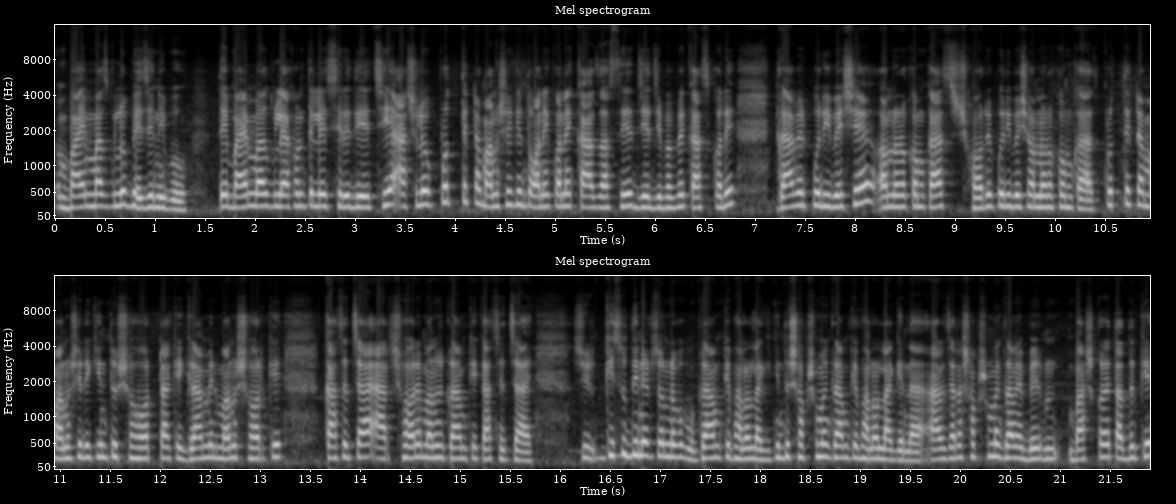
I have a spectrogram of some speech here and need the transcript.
বাইম মাছগুলো ভেজে নিব। তো এই বাইম মাছগুলো এখন তেলে ছেড়ে দিয়েছি। আসলে প্রত্যেকটা মানুষের কিন্তু অনেক অনেক কাজ আছে যে যেভাবে কাজ করে। গ্রামের পরিবেশে অন্যরকম কাজ, শহরের পরিবেশে অন্যরকম কাজ। প্রত্যেকটা মানুষেরই কিন্তু শহরটাকে, গ্রামের মানুষ শহরকে কাছে চায় আর শহরের মানুষ গ্রামকে কাছে চায়। কিছু দিনের জন্য গ্রামকে ভালো লাগে, কিন্তু সবসময় গ্রামকে ভালো লাগে না। আর যারা সবসময় গ্রামে বাস করে তাদেরকে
